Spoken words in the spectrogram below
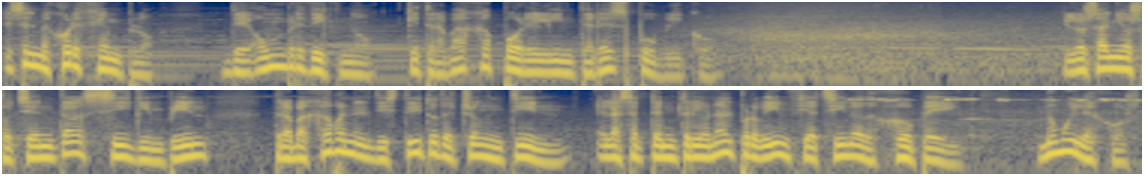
Es el mejor ejemplo de hombre digno que trabaja por el interés público. En los años 80, Xi Jinping trabajaba en el distrito de Chongqing, en la septentrional provincia china de Hebei, no muy lejos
